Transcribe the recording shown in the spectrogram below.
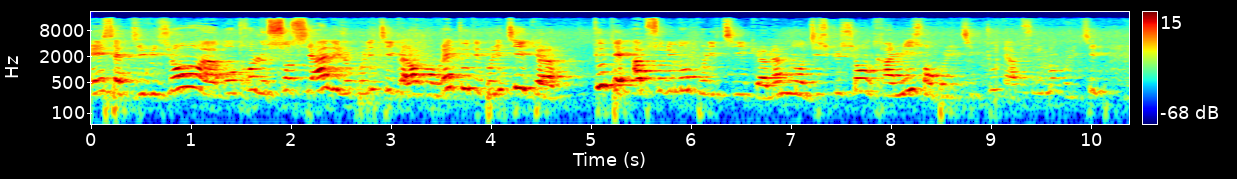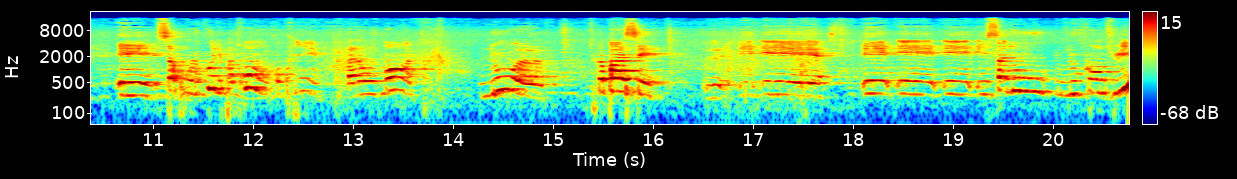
Et cette division entre le social et le politique. Alors qu'en vrai, tout est politique. Tout est absolument politique. Même nos discussions entre amis sont politiques. Tout est absolument politique. Et ça, pour le coup, les patrons l'ont compris. Malheureusement, nous, en tout cas pas assez. et et, ça nous, nous conduit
